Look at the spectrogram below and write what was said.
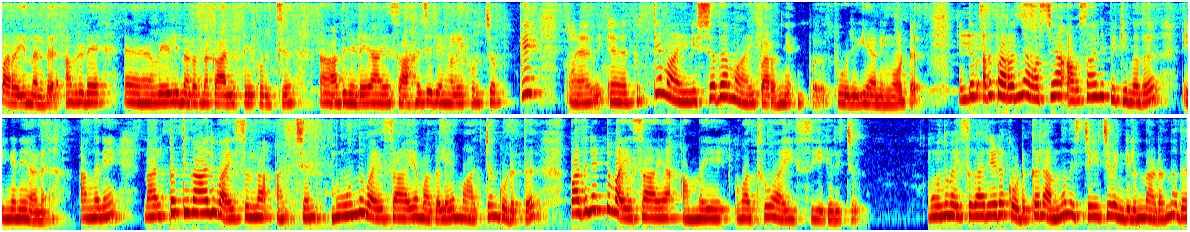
പറയുന്നുണ്ട്. അവരുടെ വേളി നടന്ന കാലത്തെക്കുറിച്ച് അതിനിടയായ സാഹചര്യങ്ങളെക്കുറിച്ചൊക്കെ കൃത്യമായി വിശദമായി പറഞ്ഞ് പോരുകയാണ് ഇങ്ങോട്ട്. എന്റെ അത് പറഞ്ഞ് അവസ്ഥ അവസാനിപ്പിക്കുന്നത് ഇങ്ങനെയാണ്. അങ്ങനെ നാൽപ്പത്തിനാല് വയസ്സുള്ള അച്ഛൻ മൂന്ന് വയസ്സായ മകളെ മാറ്റം കൊടുത്ത് പതിനെട്ട് വയസ്സായ അമ്മയെ വധുവായി സ്വീകരിച്ചു. മൂന്ന് വയസ്സുകാരിയുടെ കൊടുക്കൽ അന്ന് നിശ്ചയിച്ചുവെങ്കിലും നടന്നത്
